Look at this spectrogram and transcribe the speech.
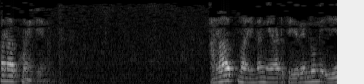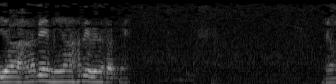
අනාත්මයි කියනවා අනාත්මයි නම් එයාට තේරෙන්න ඕනේ ඒ ආහාරය මේ ආහාරය වෙනසක් නැහැ දැන්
